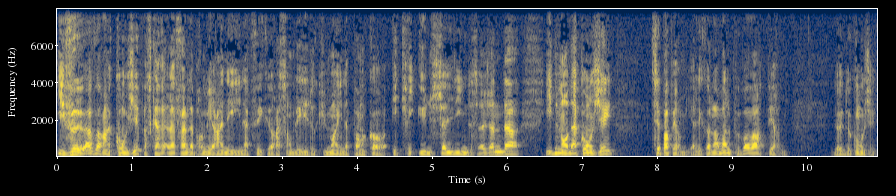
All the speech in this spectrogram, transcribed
Il veut avoir un congé parce qu'à la fin de la première année, il n'a fait que rassembler les documents, il n'a pas encore écrit une seule ligne de sa agenda. Il demande un congé, c'est pas permis. À l'école normale, on ne peut pas avoir de permis de congé.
